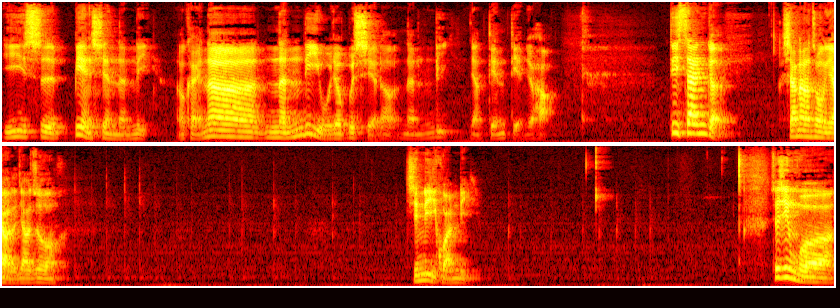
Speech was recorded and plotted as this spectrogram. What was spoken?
一是变现能力。OK，那能力我就不写了，能力这样点点就好。第三个相当重要的叫做精力管理。最近我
